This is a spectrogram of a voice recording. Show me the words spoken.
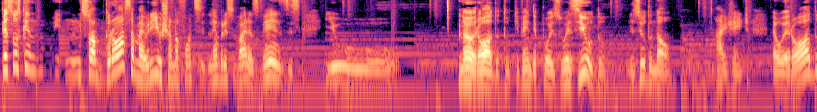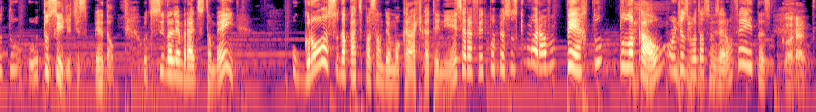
Pessoas que, em sua grossa maioria, o Xenofonte lembra isso várias vezes, e o. No Heródoto, que vem depois, o Exildo. Exildo não. Ai, gente. É o Heródoto, o Tucídides, perdão. O Tucídides vai lembrar disso também, o grosso da participação democrática ateniense era feito por pessoas que moravam perto do local onde as votações eram feitas. Correto.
